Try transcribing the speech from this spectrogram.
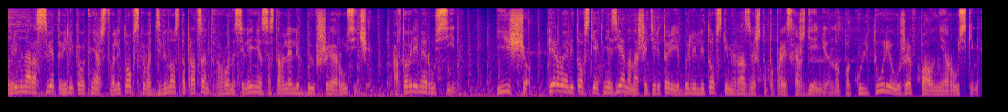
Во времена рассвета Великого княжества Литовского 90% его населения составляли бывшие русичи, а в то время русины. И еще, первые литовские князья на нашей территории были литовскими разве что по происхождению, но по культуре уже вполне русскими.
